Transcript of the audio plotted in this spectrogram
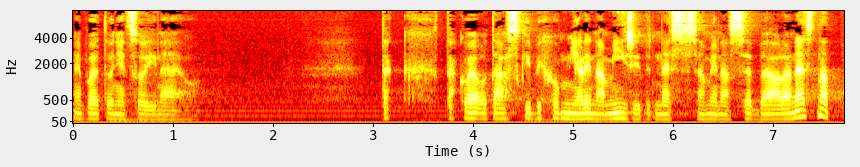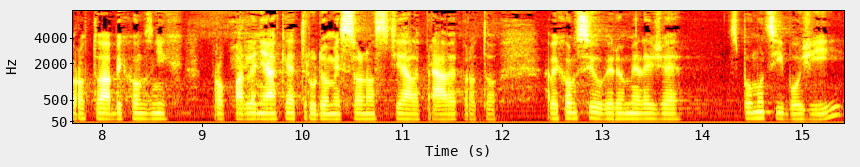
Nebo je to něco jiného? Tak takové otázky bychom měli namířit dnes sami na sebe, ale ne snad proto, abychom z nich propadli nějaké trudomyslnosti, ale právě proto, abychom si uvědomili, že s pomocí Boží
